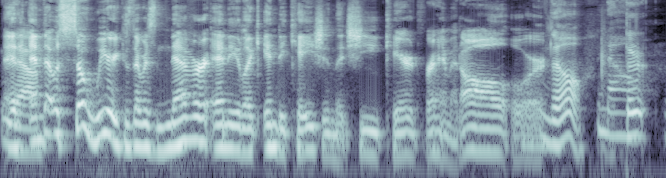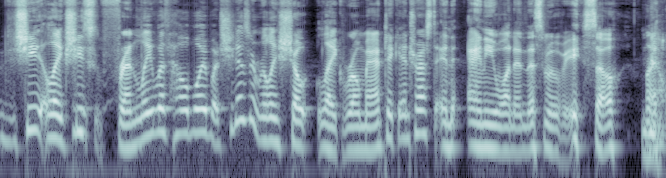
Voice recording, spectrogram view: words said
and, Yeah. and that was so weird because there was never any like indication that she cared for him at all, or No, No. There, she like she's friendly with Hellboy, but she doesn't really show like romantic interest in anyone in this movie. So like, No.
